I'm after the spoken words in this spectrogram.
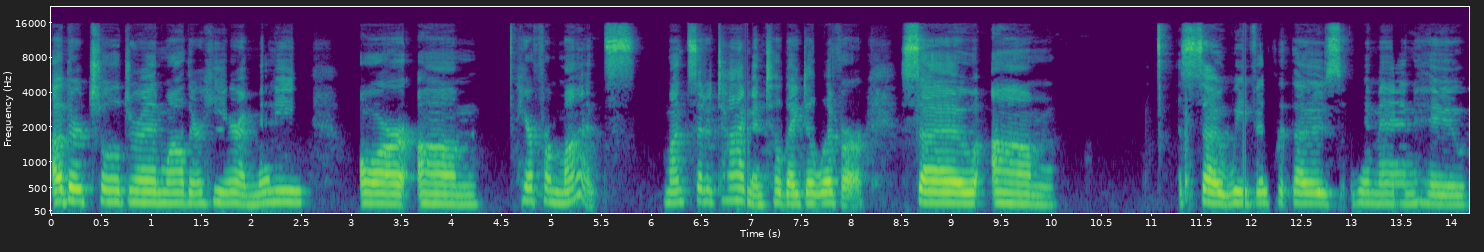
other children while they're here. And many are um, here for months, months at a time until they deliver. So, um, so we visit those women who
